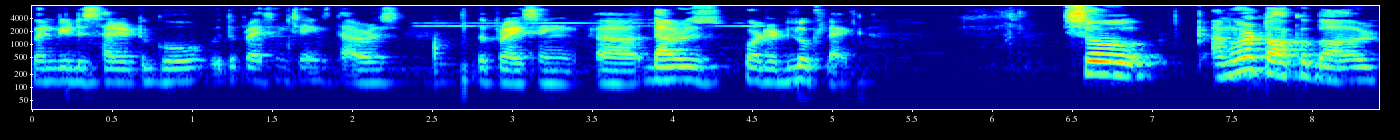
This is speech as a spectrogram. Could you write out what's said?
when we decided to go with the pricing change, that was the pricing. Uh, that was what it looked like. So I'm going to talk about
